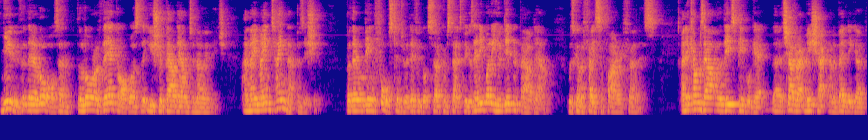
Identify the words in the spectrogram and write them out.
knew that their laws and the law of their God was that you should bow down to no image. And they maintained that position but they were being forced into a difficult circumstance because anybody who didn't bow down was going to face a fiery furnace. And it comes out that these people get, uh, Shadrach, Meshach, and Abednego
